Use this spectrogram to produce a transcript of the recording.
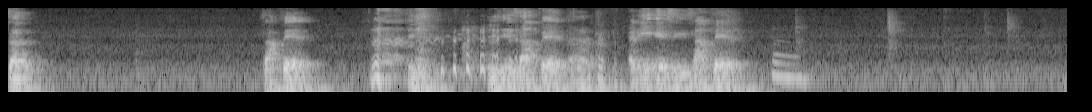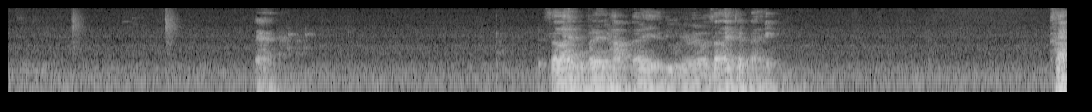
สักสามเฟส DC สามเฟสนะครับอันนี้ AC สามเฟส นะสไลด์ผมไม่ได้ทำได้เห็นอยู่ใช่ไหมว่าสไลด์จากไหนขัด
